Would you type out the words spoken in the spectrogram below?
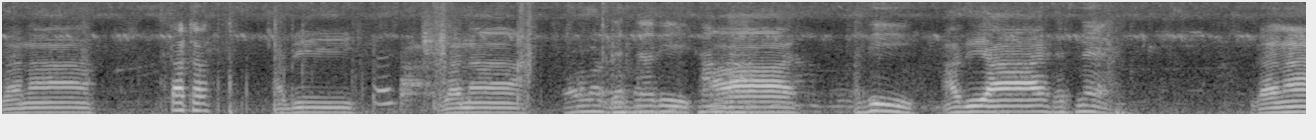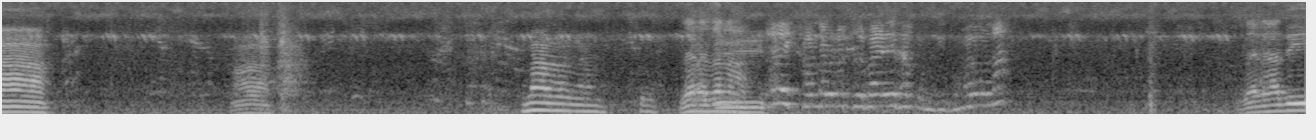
জানা টাটা। আদি জানা। আদি আদি। আয়। জানা। আয়। না না না জানা জানা আদি জানা দি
